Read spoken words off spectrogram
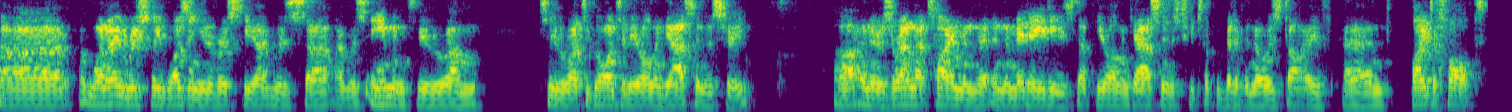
Uh, when I originally was in university, I was uh, I was aiming to um, to uh, to go into the oil and gas industry, uh, and it was around that time in the in the mid '80s that the oil and gas industry took a bit of a nosedive, and by default,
